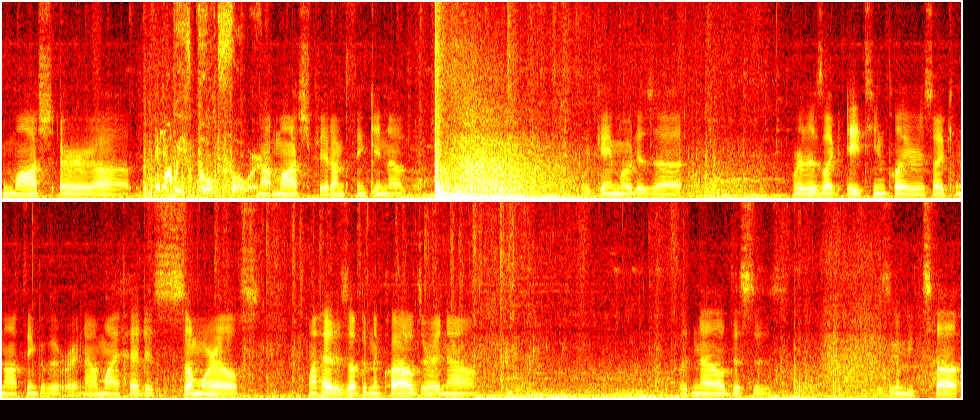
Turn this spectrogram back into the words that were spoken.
mosh, or uh, We've pulled forward. not mosh pit, I'm thinking of, what game mode is that? Where there's like 18 players, I cannot think of it right now. My head is somewhere else. My head is up in the clouds right now. But no, this is is gonna be tough.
